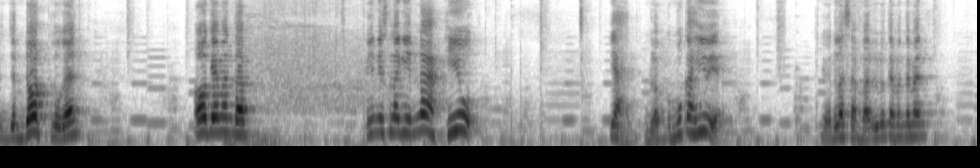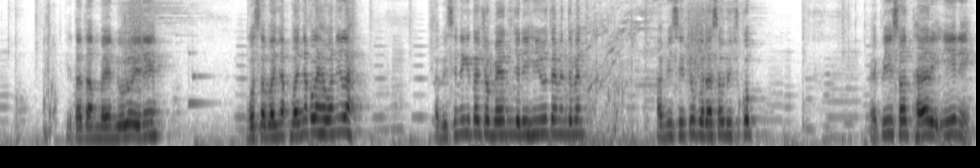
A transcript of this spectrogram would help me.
Jedot lu kan. Oke mantap. Finish lagi. Nah hiu. Ya belum kebuka hiu ya. Ya sabar dulu teman-teman. Kita tambahin dulu ini Gak usah banyak-banyak lah hewan ini lah. Habis ini kita cobain jadi hiu teman-teman. Habis itu gue rasa udah cukup. Episode hari ini.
